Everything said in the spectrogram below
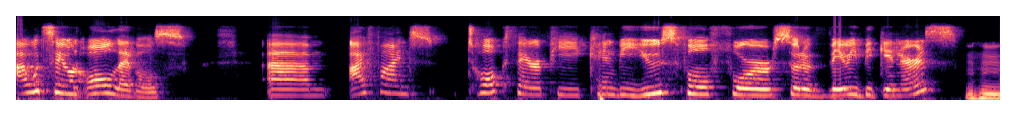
i would say on all levels um, i find talk therapy can be useful for sort of very beginners. Mm-hmm.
